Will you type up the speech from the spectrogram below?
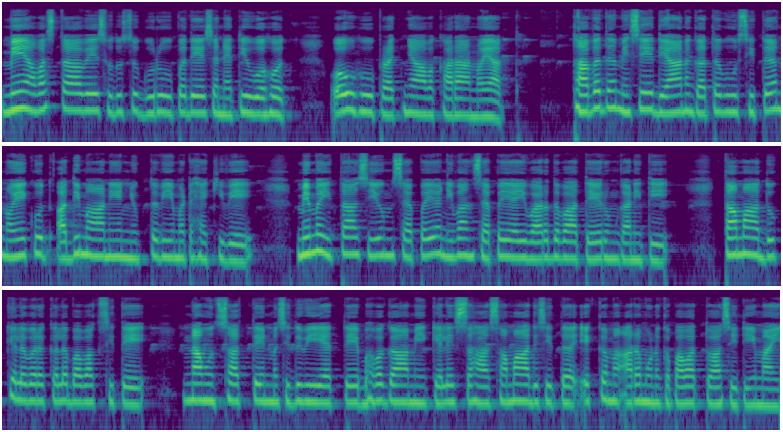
මේ අවස්ථාවේ සුදුසු ගුරු උපදේශ නැති වුවහොත් ඔව්හු ප්‍රඥාව කරා නොයත්. තවද මෙසේ ධානාගත වූ සිත නොයෙකුත් අදිමානියෙන් යුක්ත වීමට හැකි වේ. මෙම ඊතා සියුම් සැපය නිවන් සැපයයි වර්ධවා තේරුම් ගනිති. තමා දුක් කෙලවර කළ බවක් සිතේ. නමුත් සත්‍යෙන්ම සිදුවී ඇත්තේ භවගාමී කෙලෙස් සහ සමාධිසිත එකම අරමුණක පවත්වා සිටීමයි.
